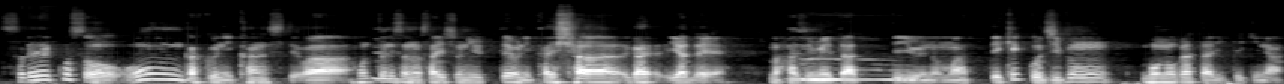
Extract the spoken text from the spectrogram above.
それこそ音楽に関しては本当にその最初に言ったように会社が嫌で、まあ、始めたっていうのもあって結構自分物語的なはい。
